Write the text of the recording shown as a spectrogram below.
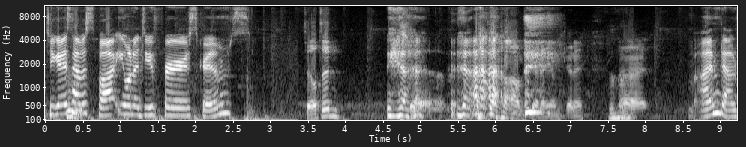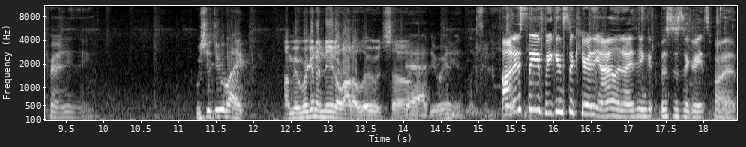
Do you guys have a spot you want to do for scrims? Tilted? Yeah. I'm kidding. I'm kidding. Mm-hmm. All right. I'm down for anything. we should do like, I mean, we're gonna need a lot of loot, so. yeah, dude, we're gonna need like some. Honestly, if we can secure the island, I think this is a great spot.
